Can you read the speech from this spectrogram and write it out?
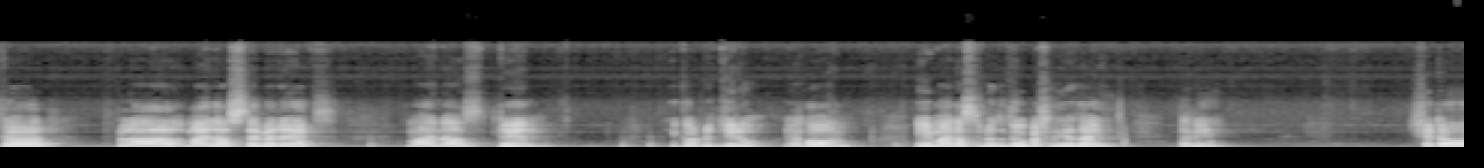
square plus minus seven X minus ten equal to zero এখন এই মাইনাস চিহ্ন যদি ওই পাশে নিয়ে যায় তাহলে সেটাও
